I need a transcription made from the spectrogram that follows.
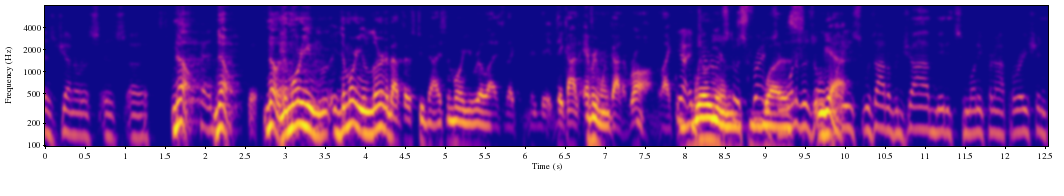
as generous as uh, no, Ted. no, no. The more you the more you learn about those two guys, the more you realize like they, they got everyone got it wrong. Like yeah, Williams his friends. was and one of his old yeah. buddies was out of a job, needed some money for an operation.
